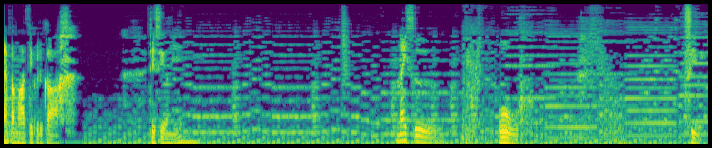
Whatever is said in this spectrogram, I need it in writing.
やっぱ回ってくるか。ですよね。ナイスおお。強い。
